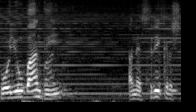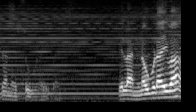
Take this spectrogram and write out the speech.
ખોયું બાંધી અને શ્રી કૃષ્ણને સુવડાવ્યા. પેલા નવડાવ્યા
